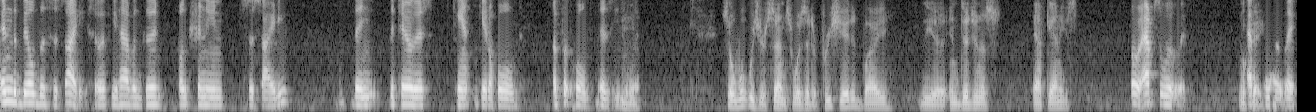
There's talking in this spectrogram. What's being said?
and to build the society. So if you have a good functioning society, then the terrorists can't get a hold, a foothold as easily. Mm. So, what was your sense? Was it appreciated by the uh, indigenous Afghanis? Oh, absolutely. Okay. Absolutely.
